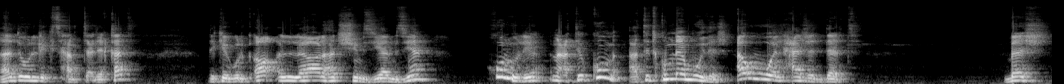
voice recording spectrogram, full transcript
هادو اللي كتحب التعليقات اللي كيقول لك آه لا هذا الشيء مزيان مزيان. قولوا لي نعطيكم عطيتكم نموذج. أول حاجة دارت باش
